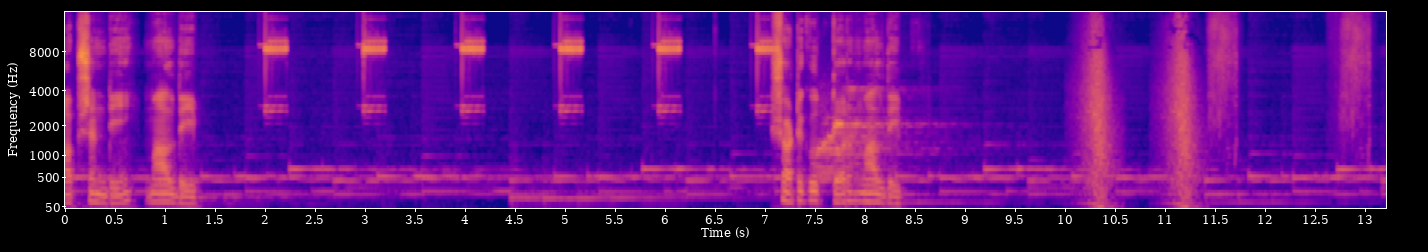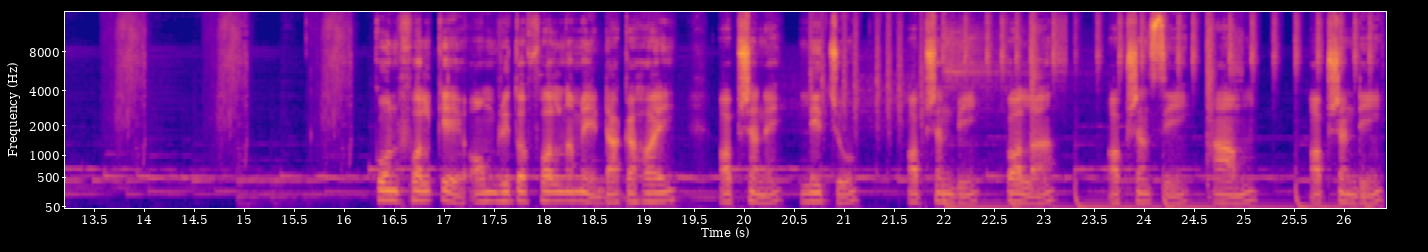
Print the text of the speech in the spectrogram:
Option D, Maldives. সঠিক উত্তর মালদ্বীপ। কোন ফলকে অমৃত ফল নামে ডাকা হয়? অপশান এ, লিচু। অপশান বি, কলা। অপশান সি, আম। অপশান ডি,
